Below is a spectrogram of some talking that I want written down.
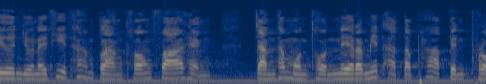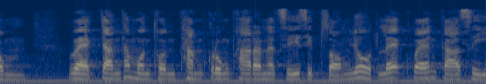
ยืนอยู่ในที่ท่ามกลางท้องฟ้าแห่งจันทมณฑลเนรมิตอัตภาพเป็นพรหม แหวกจันทมณฑลทำกรุงพาราณสีสิบสองโยชน์และแคว้นกาสี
